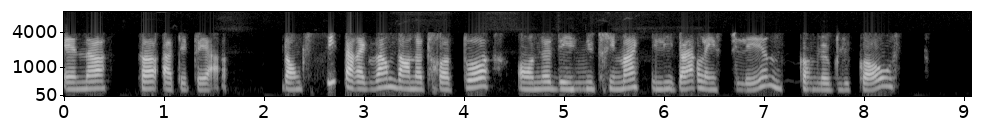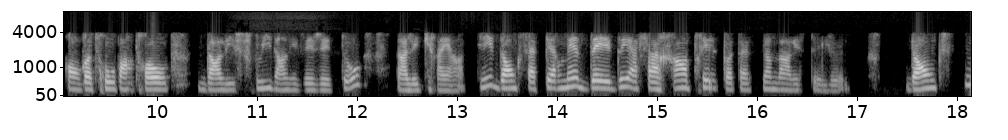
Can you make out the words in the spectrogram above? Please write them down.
NA-K-ATPase. Donc, si, par exemple, dans notre repas, on a des nutriments qui libèrent l'insuline, comme le glucose, qu'on retrouve entre autres dans les fruits, dans les végétaux, dans les grains entiers. Donc, ça permet d'aider à faire rentrer le potassium dans les cellules. Donc, si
